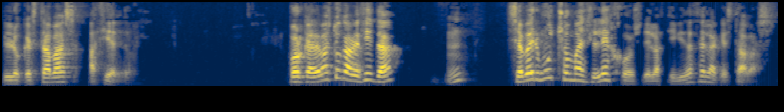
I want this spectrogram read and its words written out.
lo que estabas haciendo. Porque además tu cabecita se va a ir mucho más lejos de la actividad en la que estabas.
